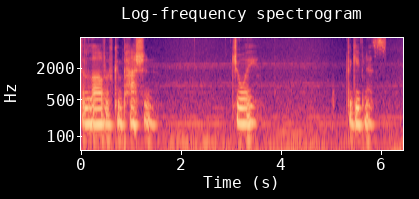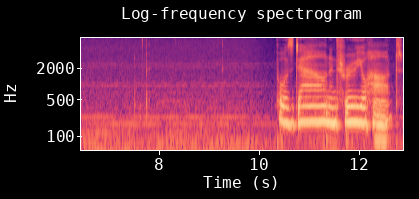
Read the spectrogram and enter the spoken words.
the love of compassion, joy, forgiveness. Pours down and through your heart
